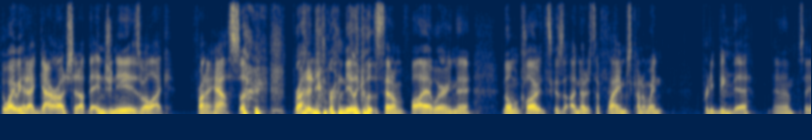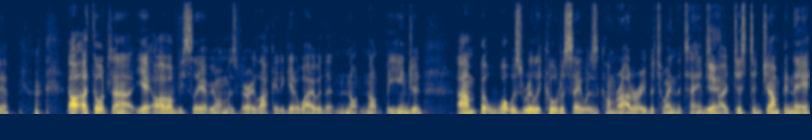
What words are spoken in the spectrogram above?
the way we had our garage set up, the engineers were like front of house. So Brad and everyone nearly got set on fire wearing their normal clothes because I noticed the flames kind of went pretty big there. Um, so yeah, I, I thought, uh, yeah, obviously everyone was very lucky to get away with it and not not be injured. Um, but what was really cool to see was the camaraderie between the teams. You know, just to jump in there.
